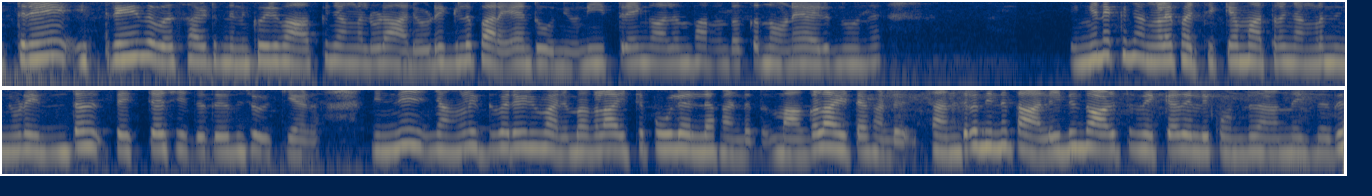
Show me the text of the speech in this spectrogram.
ഇത്രയും ഇത്രയും ദിവസമായിട്ട് നിനക്കൊരു വാക്ക് ഞങ്ങളോട് ആരോടെങ്കിലും പറയാൻ തോന്നിയോ? നീ ഇത്രയും കാലം പറഞ്ഞതൊക്കെ നുണയായിരുന്നു എന്ന് ഇങ്ങനെയൊക്കെ ഞങ്ങളെ പറ്റിക്കാൻ മാത്രം ഞങ്ങൾ നിന്നോട് എന്താ തെറ്റാ ചെയ്തത് എന്ന് ചോദിക്കുകയാണ്. നിന്നെ ഞങ്ങൾ ഇതുവരെ ഒരു മരുമകളായിട്ട് പോലും അല്ല കണ്ടത്. മകളായിട്ടാണ് കണ്ടത്. ചന്ദ്ര നിന്നെ തലയിലും താഴത്തും വെക്കാതല്ലേ കൊണ്ടു നടന്നിരുന്നത്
